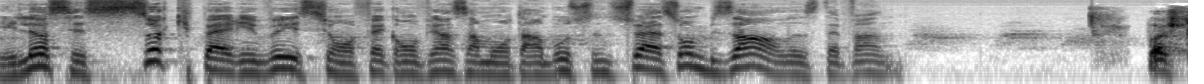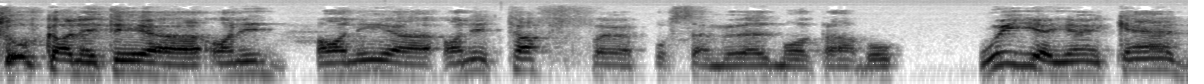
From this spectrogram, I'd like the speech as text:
Et là, c'est ça qui peut arriver si on fait confiance à Montembeau. C'est une situation bizarre, là, Stéphane. Ben, je trouve qu'on était, euh, on est, on euh, on est tough euh, pour Samuel Montembeau. Oui, il y a un camp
